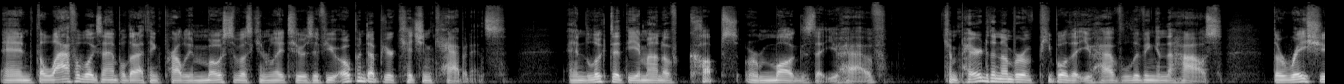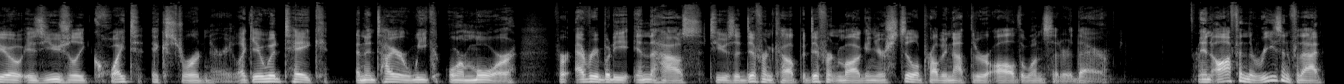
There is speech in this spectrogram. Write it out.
And the laughable example that I think probably most of us can relate to is if you opened up your kitchen cabinets and looked at the amount of cups or mugs that you have compared to the number of people that you have living in the house, the ratio is usually quite extraordinary. Like it would take an entire week or more for everybody in the house to use a different cup, a different mug, and you're still probably not through all the ones that are there. And often the reason for that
